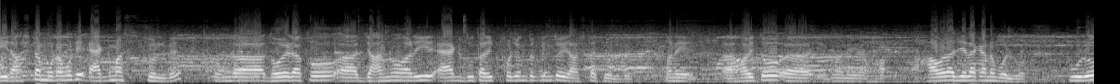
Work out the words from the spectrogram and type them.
এই রাস্তা মোটামুটি এক মাস চলবে। তোমরা ধরে রাখো জানুয়ারির এক, দু তারিখ পর্যন্ত কিন্তু এই রাস্তা চলবে। মানে হয়তো মানে হাওড়া জেলা কেন বলব? পুরো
